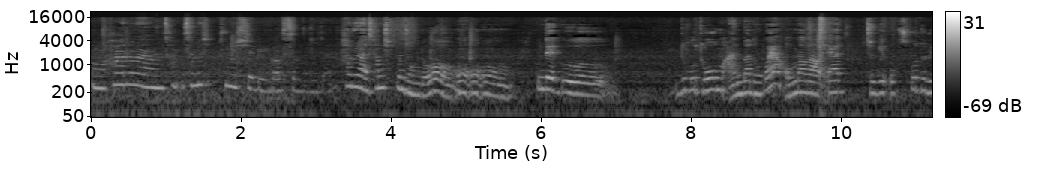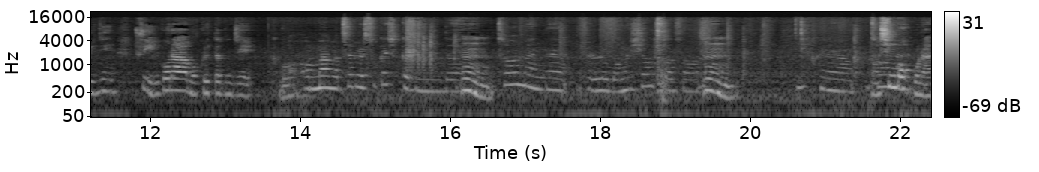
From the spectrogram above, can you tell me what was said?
어, 하루에 한 30 분씩 읽었었는데 하루에 한 30분 정도? 어, 어, 어. 근데 그, 누구 도움 안 받은 거야? 엄마가, 야, 저기 옥스퍼드 리딩 추리 읽어라, 뭐 그랬다든지. 뭐. 엄마가 책을 소개시켜줬는데 응, 처음에는 별로 너무 쉬웠어서 응. 그냥 어, 처음에- 싱겁구나.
